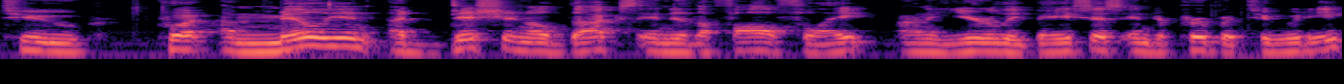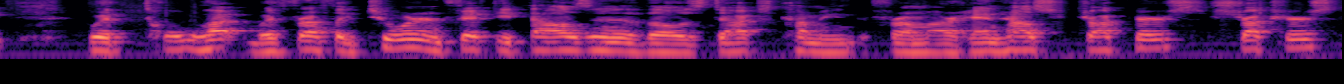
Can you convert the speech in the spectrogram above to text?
to put a million additional ducks into the fall flight on a yearly basis into perpetuity, with with roughly 250,000 of those ducks coming from our henhouse structures structures,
